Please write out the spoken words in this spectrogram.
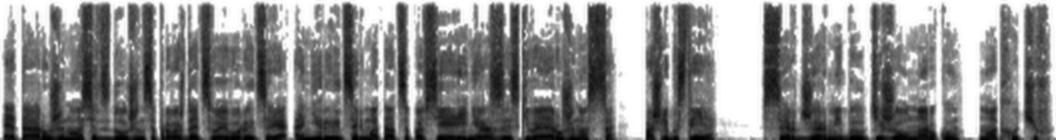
«Это оруженосец должен сопровождать своего рыцаря, а не рыцарь мотаться по всей арене, разыскивая оруженосца. Пошли быстрее!» Сэр Джерми был тяжел на руку, но отходчив.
